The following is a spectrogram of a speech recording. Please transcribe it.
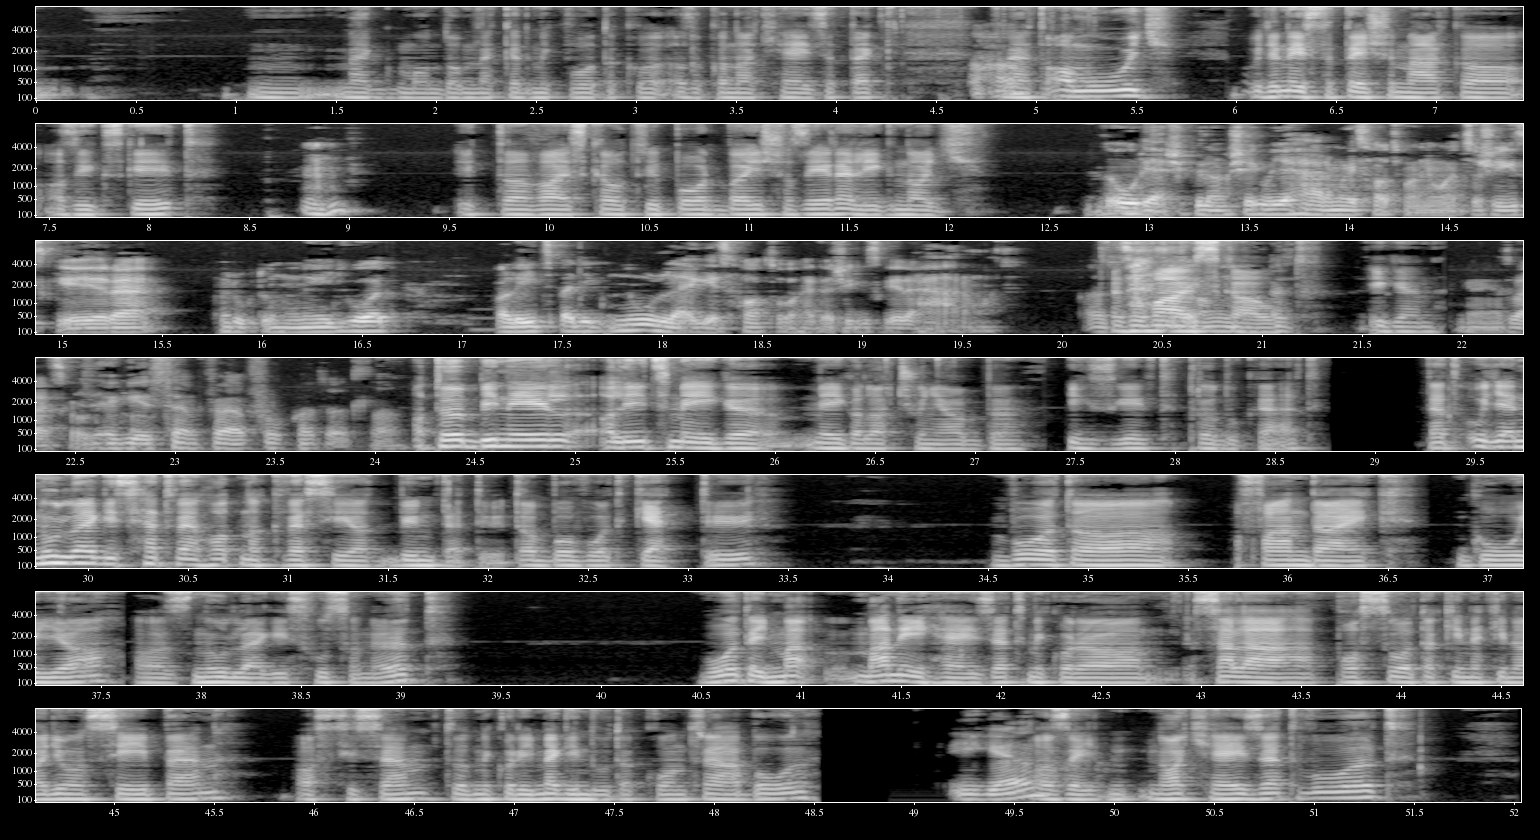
megmondom neked, mik voltak azok a nagy helyzetek. Aha. Mert amúgy, ugye nézte te is már az XG-t, uh-huh. itt a Vice Reportban is azért elég nagy. De óriási különbség, ugye 3,68-as XG-re rúgtunk 4 volt, a Leeds pedig 0,67-es XG-re 3-at. Az ez a Y-Scout. Ez, igen. Igen, ez, ez egészen felfoghatatlan. A többinél a Leeds még, még alacsonyabb XG-t produkált. Tehát ugye 0,76-nak veszi a büntetőt, abból volt kettő. Volt a, a Van Dijk gólya, az 0,25. Volt egy Mané helyzet, mikor a Salah passzolt ki neki nagyon szépen, azt hiszem, tudod, mikor így megindult a kontrából, Igen. Az egy nagy helyzet volt.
